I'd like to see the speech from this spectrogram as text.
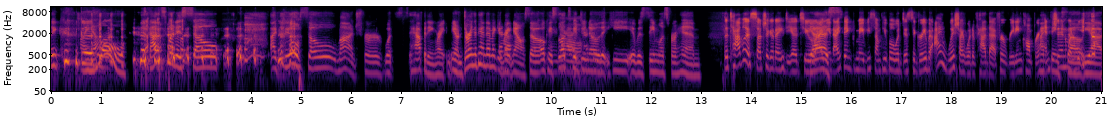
like good I know. that's what is so i feel so much for what's happening right you know during the pandemic yeah. and right now so okay so that's good to know that he it was seamless for him the tablet is such a good idea too. Yes. I mean, I think maybe some people would disagree, but I wish I would have had that for reading comprehension. So, when we, yeah.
